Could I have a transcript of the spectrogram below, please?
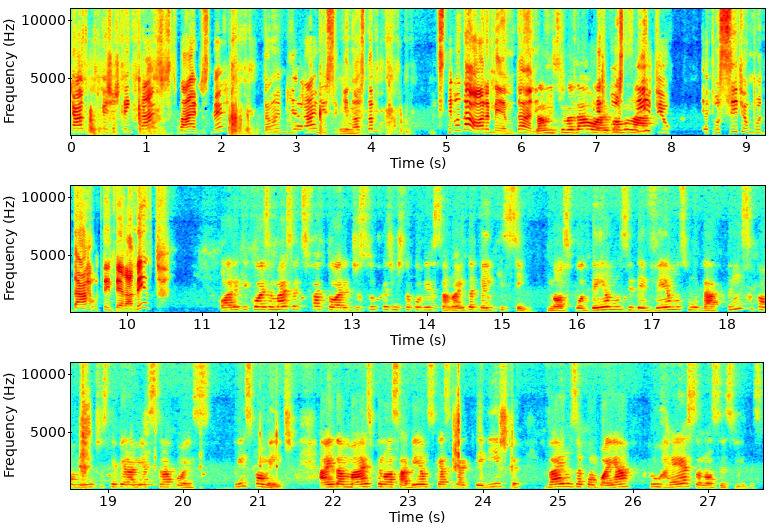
cada, porque a gente tem traços vários, né? Então é melhorar nisso aqui. É. Nós estamos em cima da hora mesmo, Dani. Estamos em cima da hora, é vamos possível, lá. É possível mudar o temperamento? Olha que coisa mais satisfatória disso tudo que a gente está conversando. Ainda bem que sim, nós podemos e devemos mudar, principalmente os temperamentos travões. Principalmente. Ainda mais porque nós sabemos que essa característica vai nos acompanhar para o resto das nossas vidas.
